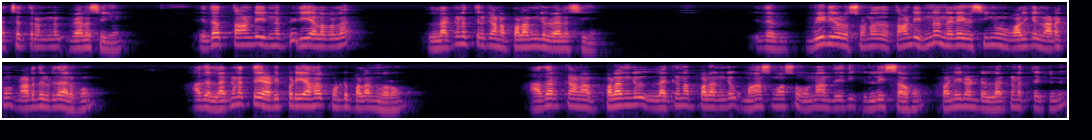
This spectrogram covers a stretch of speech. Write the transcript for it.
நட்சத்திரங்கள் வேலை செய்யும். இதை தாண்டி இன்னும் பெரிய அளவில் லக்னத்திற்கான பலன்கள் வேலை செய்யும். இந்த வீடியோவில் சொன்னதை தாண்டி இன்னும் நிறைய விஷயங்கள் உங்கள் வாழ்க்கையில் நடக்கும் நடந்துக்கிட்டு தான் இருக்கும். அது லக்னத்தை அடிப்படையாக கொண்டு பலன் வரும். அதற்கான பலன்கள் லக்ன பலன்கள் மாதம் மாதம் ஒன்றாந்தேதி ரிலீஸ் ஆகும். பன்னிரெண்டு லக்னத்துக்குமே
